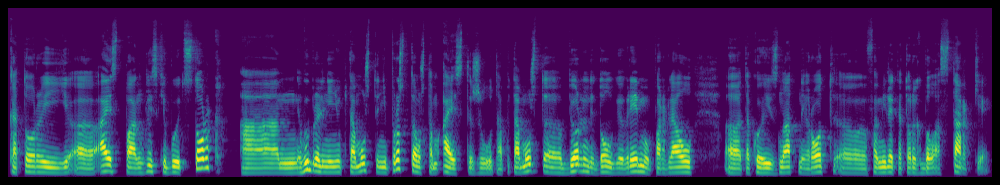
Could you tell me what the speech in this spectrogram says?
который... Э, аист по-английски будет stork, а выбрали не потому, что не просто потому, что там аисты живут, а потому что Бернли долгое время управлял э, такой знатный род, фамилия которых была Старки.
